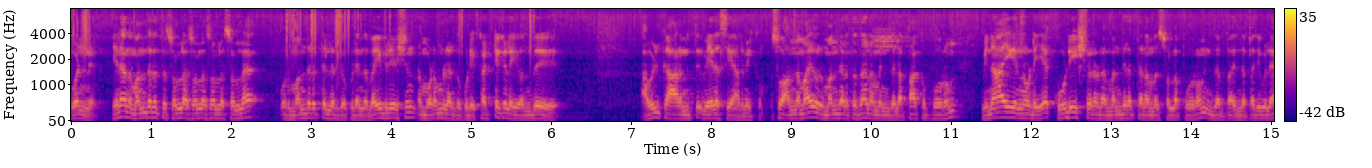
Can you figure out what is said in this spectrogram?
ஒன்று ஏன்னா அந்த மந்திரத்தை சொல்ல சொல்ல சொல்ல சொல்ல ஒரு மந்திரத்தில் இருக்கக்கூடிய அந்த வைப்ரேஷன் நம்ம உடம்புல இருக்கக்கூடிய கட்டுகளை வந்து அவிழ்க்க ஆரம்பித்து வேலை செய்ய ஆரம்பிக்கும். ஸோ அந்த மாதிரி ஒரு மந்திரத்தை தான் நம்ம இதில் பார்க்க போகிறோம் விநாயகனுடைய கோடீஸ்வரனோட மந்திரத்தை நம்ம சொல்ல போகிறோம் இந்த ப இந்த பதிவில்.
